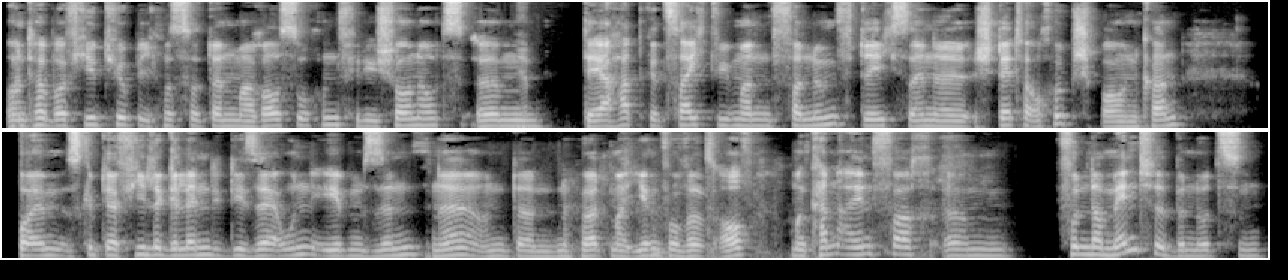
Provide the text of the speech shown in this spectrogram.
und habe auf YouTube, ich muss das dann mal raussuchen für die Shownotes, ähm, ja. der hat gezeigt, wie man vernünftig seine Städte auch hübsch bauen kann. Vor allem, es gibt ja viele Gelände, die sehr uneben sind, ne? Und dann hört mal irgendwo was auf. Man kann einfach ähm, Fundamente benutzen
